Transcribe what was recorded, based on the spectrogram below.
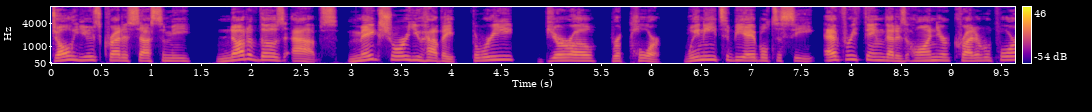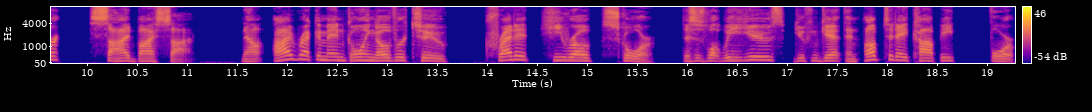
Don't use Credit Sesame. None of those apps. Make sure you have a three bureau report. We need to be able to see everything that is on your credit report side by side. Now, I recommend going over to Credit Hero Score. This is what we use. You can get an up to date copy for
